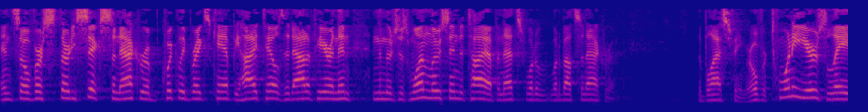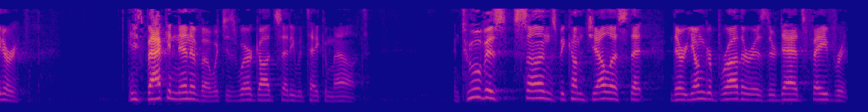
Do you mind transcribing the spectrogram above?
and so verse 36, Sennacherib quickly breaks camp. He hightails it out of here and then, and then there's just one loose end to tie up and that's what, what about Sennacherib? The blasphemer. Over 20 years later, he's back in Nineveh, which is where God said he would take him out. And two of his sons become jealous that their younger brother is their dad's favorite.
